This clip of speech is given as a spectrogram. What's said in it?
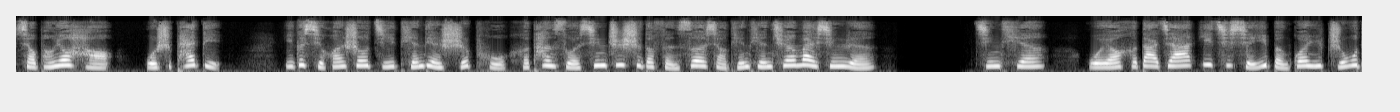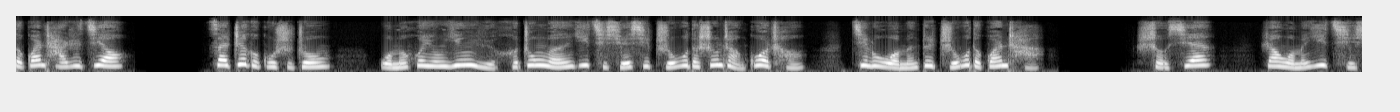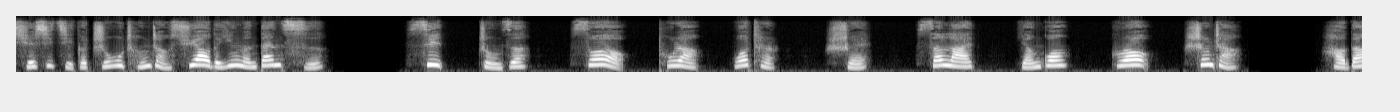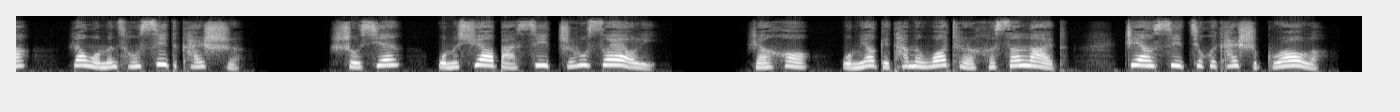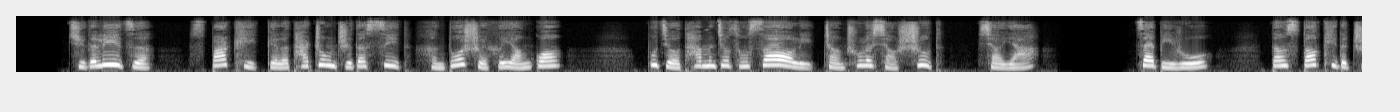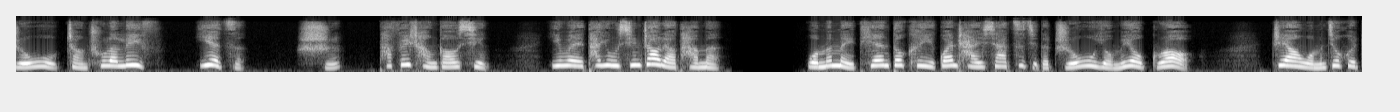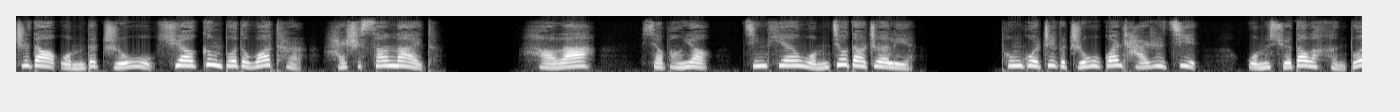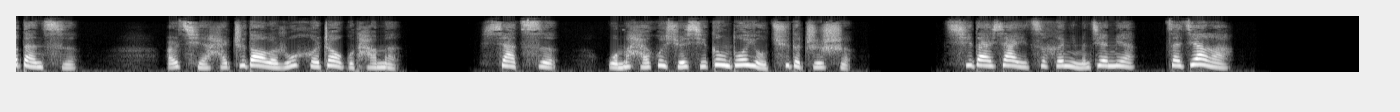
小朋友好，我是 Patty，一个喜欢收集甜点食谱和探索新知识的粉色小甜甜圈外星人。今天我要和大家一起写一本关于植物的观察日记哦。在这个故事中，我们会用英语和中文一起学习植物的生长过程，记录我们对植物的观察。首先。让我们一起学习几个植物成长需要的英文单词：seed 种子，soil 土壤，water 水，sunlight 阳光，grow 生长。好的，让我们从 seed 开始。首先，我们需要把 seed 植入 soil 里，然后我们要给它们 water 和 sunlight，这样 seed 就会开始 grow 了。举个例子。Sparky 给了他种植的 seed 很多水和阳光，不久，它们就从 soil 里长出了小 shoot 小芽。再比如，当 Stocky 的植物长出了 leaf 叶子时，他非常高兴，因为他用心照料它们。我们每天都可以观察一下自己的植物有没有 grow，这样我们就会知道我们的植物需要更多的 water 还是 sunlight。好啦，小朋友，今天我们就到这里。通过这个植物观察日记，我们学到了很多单词，而且还知道了如何照顾它们。下次我们还会学习更多有趣的知识，期待下一次和你们见面。再见了。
